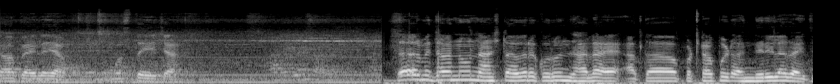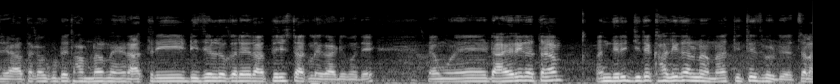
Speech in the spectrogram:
चहा प्यायला या. मस्त आहे चहा. तर मित्रांनो नाश्ता वगैरे करून झालाय. आता पटापट अंधेरीला जायचंय. आता काय कुठे थांबणार नाही. रात्री डिझेल वगैरे रात्रीच टाकले गाडीमध्ये. त्यामुळे डायरेक्ट आता अंधेरीत जिथे खाली करणार ना तिथेच भेटूया चला.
